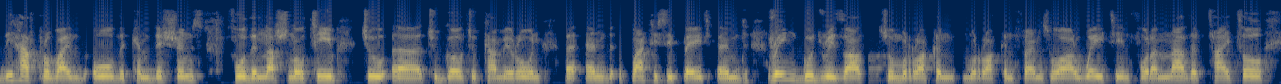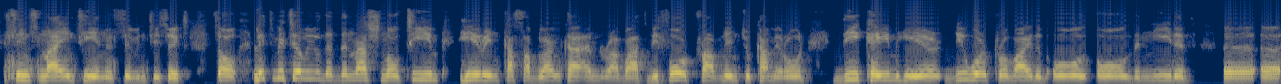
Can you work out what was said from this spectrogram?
they have provided all the conditions for the national team to uh, to go to Cameroon uh, and participate and bring good results to Moroccan Moroccan fans who are waiting for another title since 1976. So let me tell you that the national team here in Casablanca and Rabat, before traveling to Cameroon. They came here. They were provided all, all the needed uh, uh,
